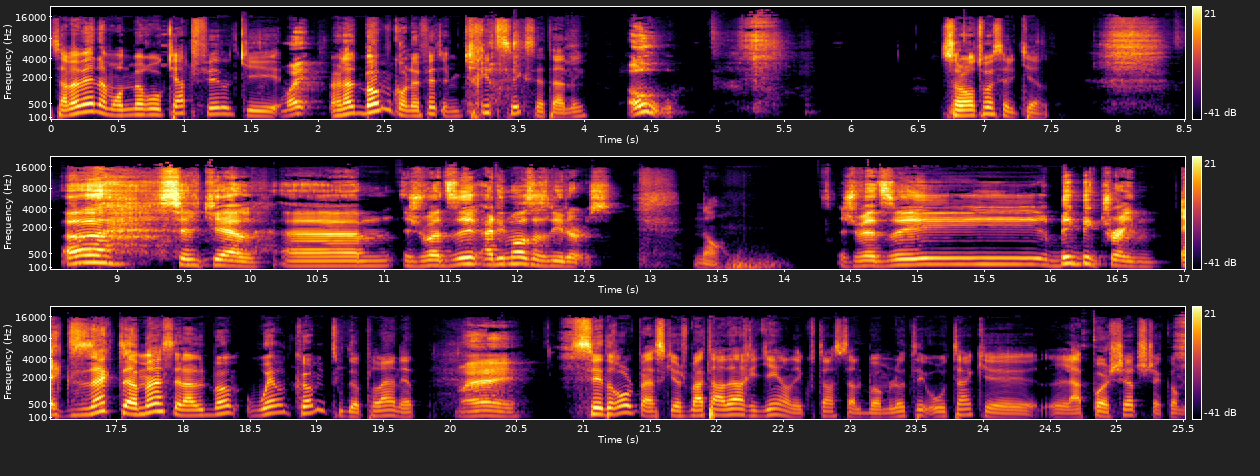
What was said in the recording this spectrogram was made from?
ça m'amène à mon numéro 4, Phil, qui est un album qu'on a fait une critique cette année. Oh! Selon toi, c'est lequel? Euh, c'est lequel? Euh, je vais dire Animals as Leaders. Non. Je vais dire Big Big Train. Exactement, c'est l'album Welcome to the Planet. Ouais. C'est drôle parce que je m'attendais à rien en écoutant cet album-là. Autant que la pochette, j'étais comme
